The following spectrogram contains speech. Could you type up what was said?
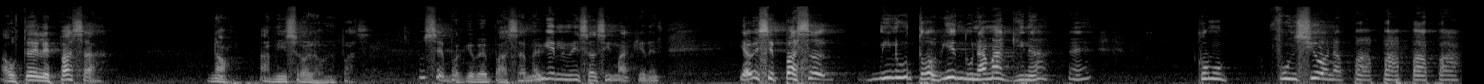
¿A ustedes les pasa? No, a mí solo me pasa. No sé por qué me pasa, me vienen esas imágenes. Y a veces paso minutos viendo una máquina, ¿eh? cómo funciona, pa, pa, pa, pa.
